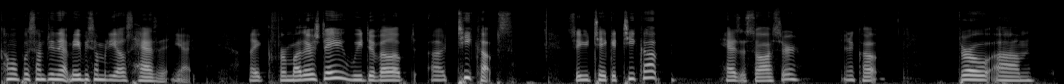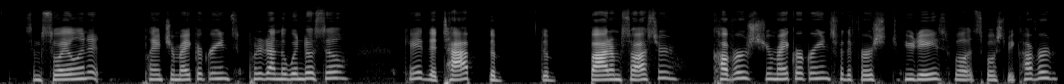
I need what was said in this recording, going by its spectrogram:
come up with something that maybe somebody else hasn't yet. Like for Mother's Day, we developed uh, teacups. So you take a teacup, has a saucer and a cup, throw um, some soil in it, plant your microgreens, put it on the windowsill, Okay, the top, the the bottom saucer covers your microgreens for the first few days while it's supposed to be covered.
